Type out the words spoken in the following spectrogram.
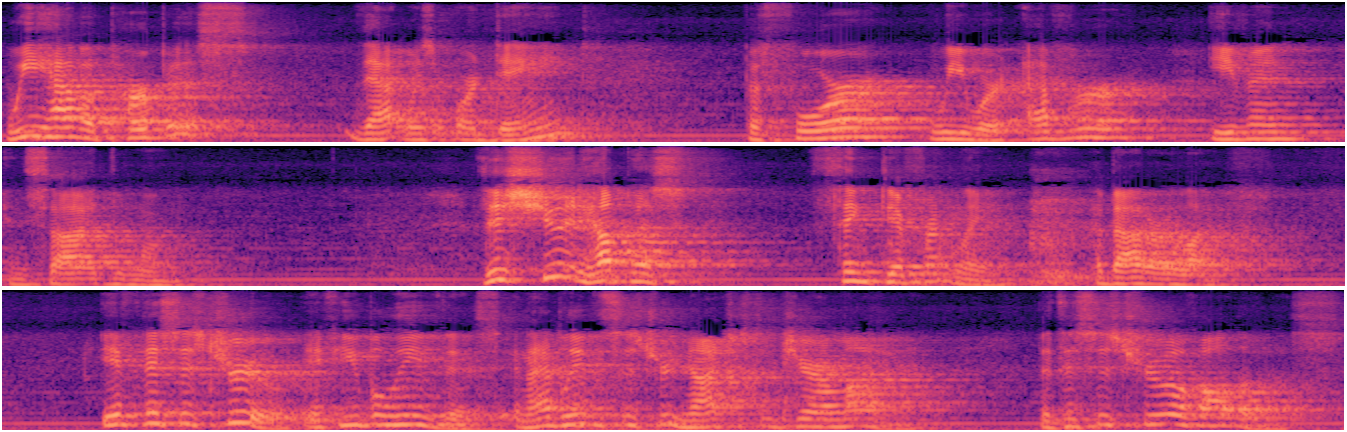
We have a purpose that was ordained before we were ever even inside the womb. This should help us think differently about our life. If this is true, if you believe this, and I believe this is true not just of Jeremiah, but this is true of all of us.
